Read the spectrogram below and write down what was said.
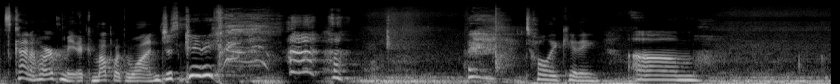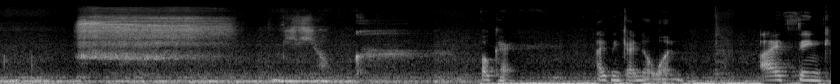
it's kind of hard for me to come up with one. Just kidding. totally kidding. Um, mediocre. Okay. I think I know one. I think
